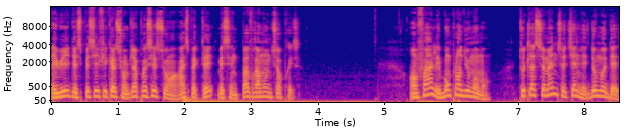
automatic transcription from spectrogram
Et oui, des spécifications bien précises seront respectées, mais ce n'est pas vraiment une surprise. Enfin, les bons plans du moment. Toute la semaine se tiennent les Domodes,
